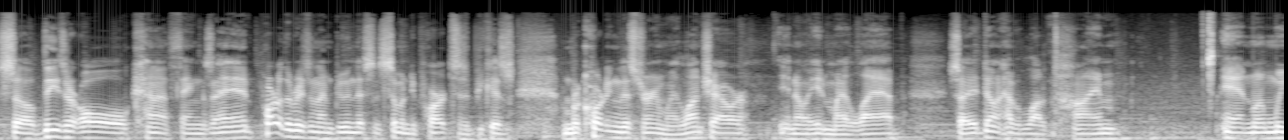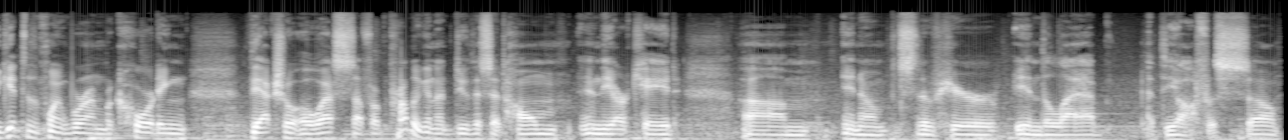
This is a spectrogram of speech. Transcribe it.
So these are all kind of things. And part of the reason I'm doing this in so many parts is because I'm recording this during my lunch hour, you know, in my lab. So I don't have a lot of time. And when we get to the point where I'm recording the actual OS stuff, I'm probably going to do this at home in the arcade, um, you know, instead of here in the lab at the office. So,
